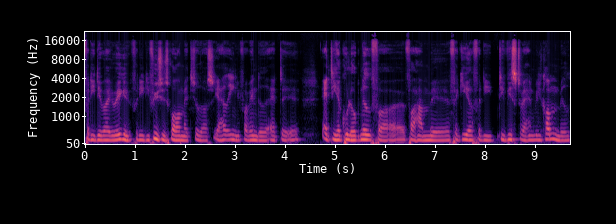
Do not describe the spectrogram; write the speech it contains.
fordi det var jo ikke, fordi de fysisk overmatchede os. Jeg havde egentlig forventet, at, øh, at de havde kunne lukke ned for, for ham, øh, Fagir, fordi de vidste, hvad han ville komme med.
